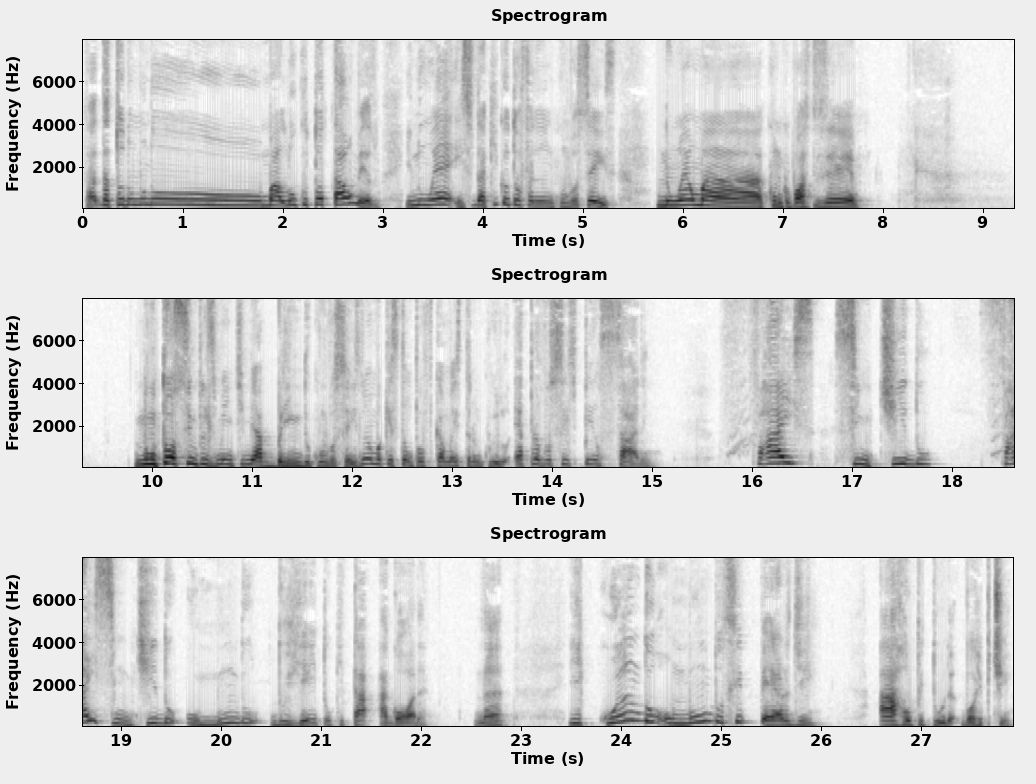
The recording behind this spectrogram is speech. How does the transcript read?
Tá, tá, todo mundo maluco total mesmo. E não é. Isso daqui que eu tô fazendo com vocês, não é uma. Como que eu posso dizer? Não tô simplesmente me abrindo com vocês. Não é uma questão para eu ficar mais tranquilo. É para vocês pensarem. Faz sentido faz sentido o mundo do jeito que está agora, né? E quando o mundo se perde, a ruptura, vou repetir.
